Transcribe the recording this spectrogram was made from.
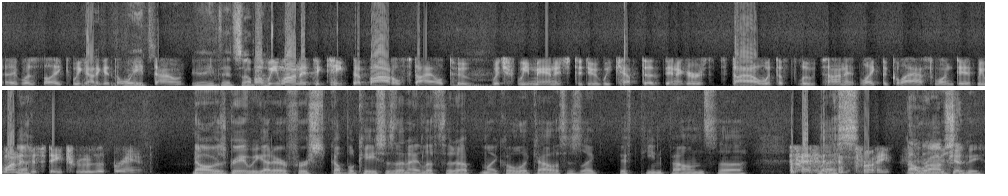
it was like we got to get the weight down. Yeah, ain't that something? But we wanted to keep the bottle style too, which we managed to do. We kept the vinegar style with the flutes on it, like the glass one did. We wanted Yeah. to stay true to the brand. No, it was great. We got our first couple cases in. I lifted up. my cola like, holy cow, this is like 15 pounds uh, less. right. now, Rob, can,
